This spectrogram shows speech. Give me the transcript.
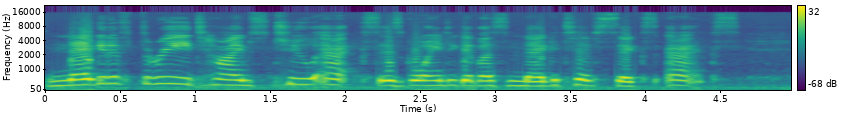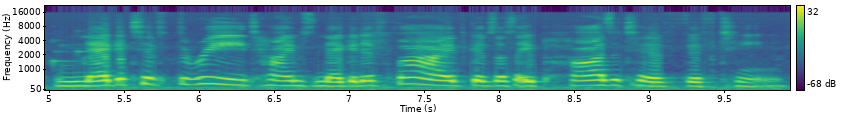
Negative 3 times 2x is going to give us negative 6x. Negative 3 times negative 5 gives us a positive 15.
